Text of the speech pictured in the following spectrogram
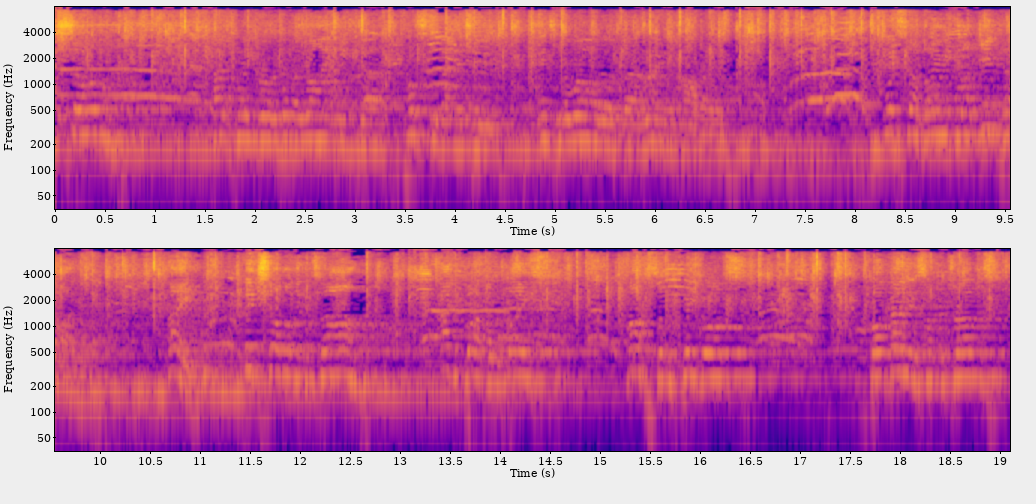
Sean. Hopefully for a bit of light and uh, positive energy into the world of uh, Ronnie Harlow. Next up, Larry Clark, you Clive. Hey, Big Sean on the guitar, Andy Clark on the bass, Marcus on the keyboards, Bongolius on the drums.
